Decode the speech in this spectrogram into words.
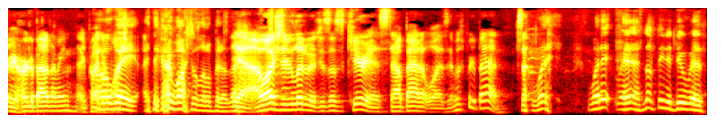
Or you heard about it? I mean, I probably oh wait, I think I watched a little bit of that. Yeah, I watched it a little bit just I was curious how bad it was. It was pretty bad. So What what it, it has nothing to do with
